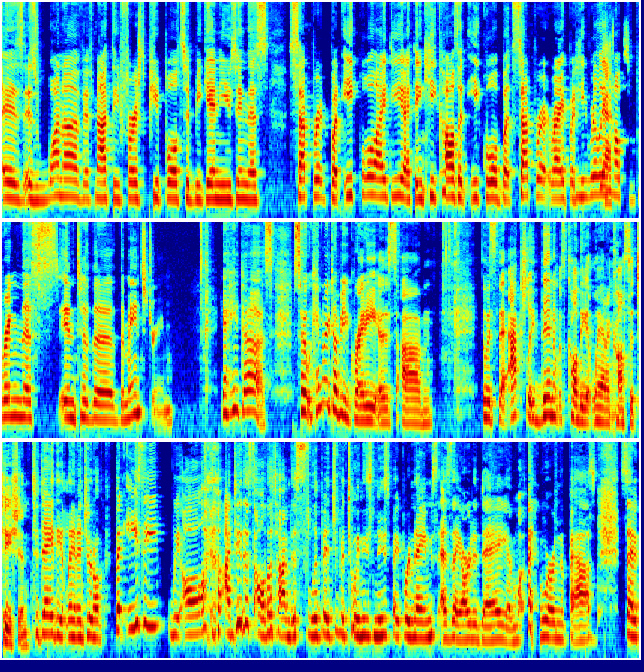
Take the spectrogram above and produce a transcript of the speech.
is is one of if not the first people to begin using this separate but equal idea. I think he calls it equal but separate right? But he really yes. helps bring this into the the mainstream. Yeah he does. So henry w. Grady is um it was the actually then it was called the Atlanta Constitution. Today, the Atlanta Journal. But easy, we all I do this all the time. The slippage between these newspaper names as they are today and what they were in the past. So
